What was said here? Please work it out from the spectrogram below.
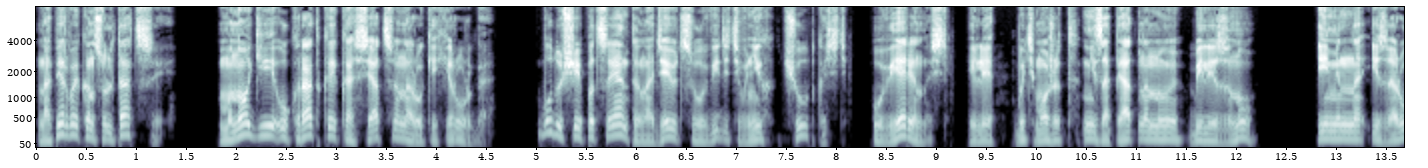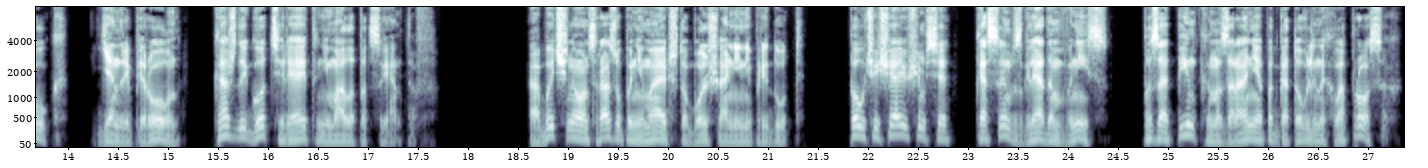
На первой консультации многие украдкой косятся на руки хирурга. Будущие пациенты надеются увидеть в них чуткость, уверенность или, быть может, незапятнанную белизну. Именно из-за рук Генри Пероун каждый год теряет немало пациентов. Обычно он сразу понимает, что больше они не придут. По учащающимся косым взглядом вниз, по запинкам на заранее подготовленных вопросах,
